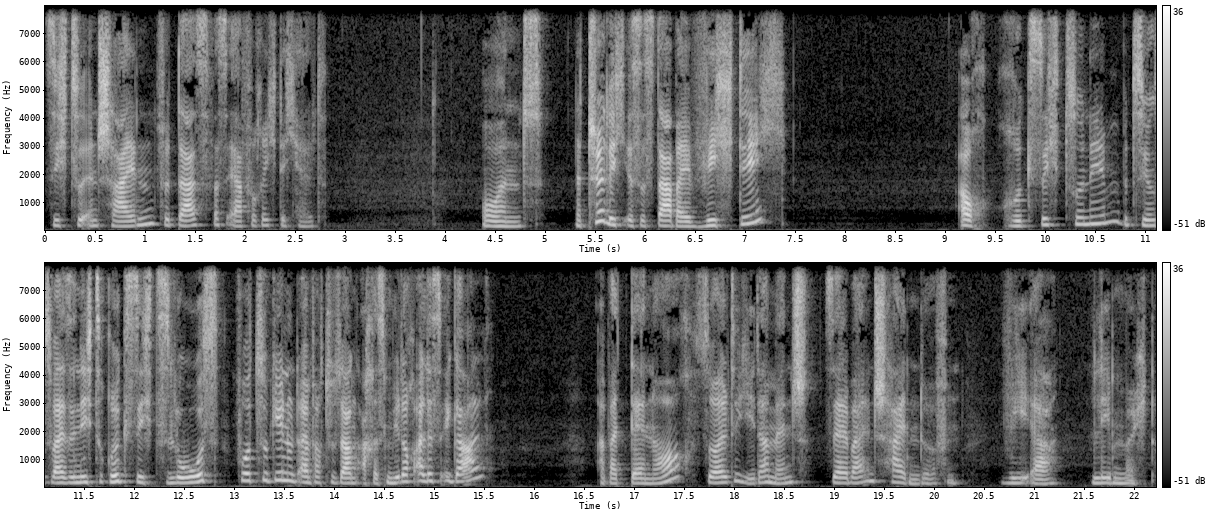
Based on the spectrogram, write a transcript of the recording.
sich zu entscheiden für das, was er für richtig hält. Und natürlich ist es dabei wichtig, auch Rücksicht zu nehmen, beziehungsweise nicht rücksichtslos vorzugehen und einfach zu sagen, ach, ist mir doch alles egal. Aber dennoch sollte jeder Mensch selber entscheiden dürfen, wie er leben möchte.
